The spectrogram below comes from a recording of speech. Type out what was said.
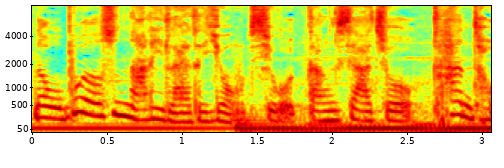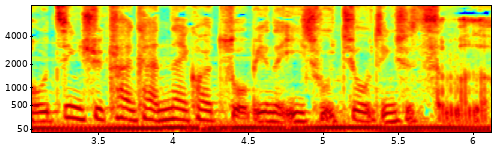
那我不知道是哪里来的勇气，我当下就探头进去看看那块左边的衣橱究竟是怎么了。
